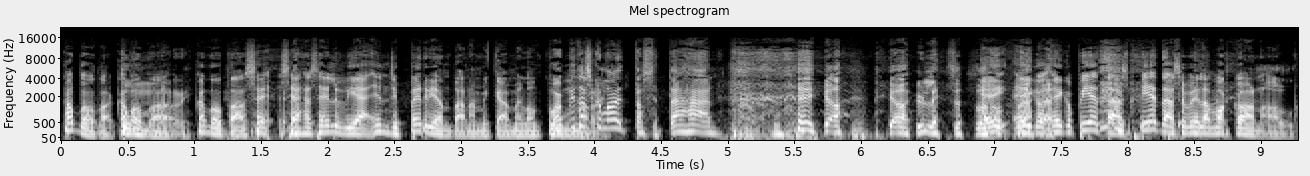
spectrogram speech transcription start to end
Katsotaan, katsotaan. Tunnari. katsotaan. Se, sehän selviää ensi perjantaina, mikä meillä on Vai tunnari. pitäisikö laittaa se tähän ja, ja yleisö saa Ei, eikö, eikö pidetään, pidetään se vielä vakaan alla?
